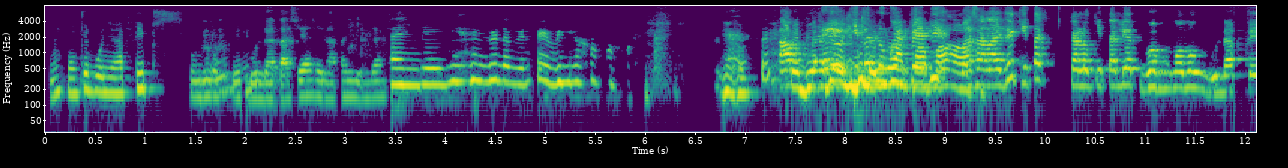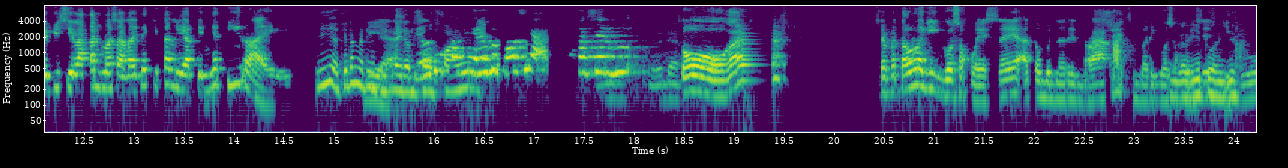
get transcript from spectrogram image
Hmm, mungkin punya tips untuk Mm-mm. ini. Bunda Tasya silakan Bunda. Anjing, gue nungguin Feby. Feby aja eh, lagi kita nungguin maaf. Masalahnya kita kalau kita lihat gue ngomong Bunda Feby silakan masalahnya kita liatinnya tirai. Iya, kita nggak Iya. ada dan Ya udah, sofa. Dulu. Ya udah. Tuh kan. Siapa tahu lagi gosok WC atau benerin rak sembari gosok Enggak WC gitu, gitu.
